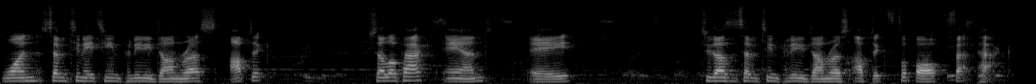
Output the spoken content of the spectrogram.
one 1718 Panini Donruss Optic Cello Pack and a 2017 Panini Donruss Optic Football Fat Pack.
